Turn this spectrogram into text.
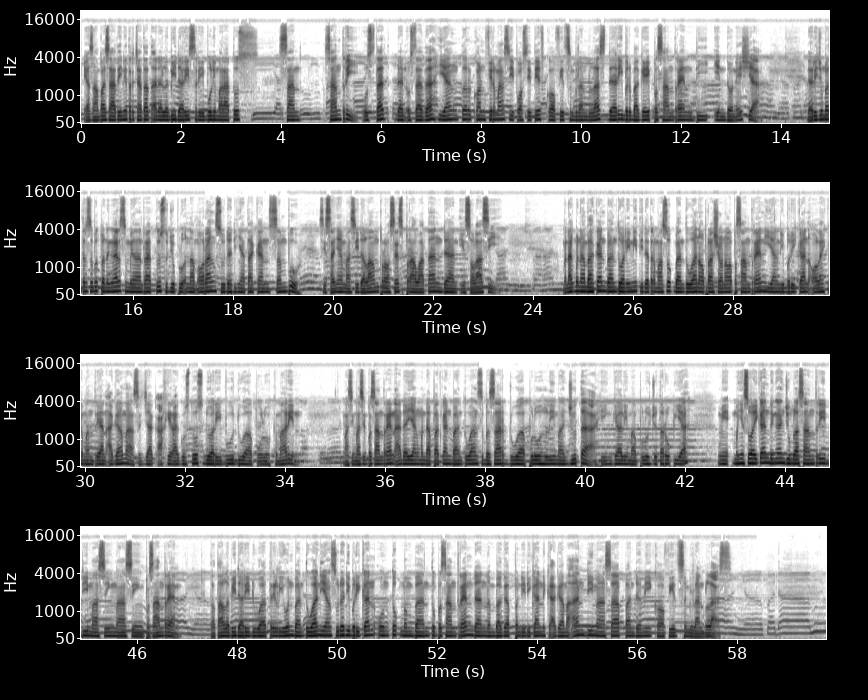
Ya sampai saat ini tercatat ada lebih dari 1.500 san santri, ustadz dan ustadzah yang terkonfirmasi positif COVID-19 dari berbagai pesantren di Indonesia. Dari jumlah tersebut pendengar 976 orang sudah dinyatakan sembuh, sisanya masih dalam proses perawatan dan isolasi. Menak menambahkan bantuan ini tidak termasuk bantuan operasional pesantren yang diberikan oleh Kementerian Agama sejak akhir Agustus 2020 kemarin. Masing-masing pesantren ada yang mendapatkan bantuan sebesar 25 juta hingga 50 juta rupiah menyesuaikan dengan jumlah santri di masing-masing pesantren. Total lebih dari 2 triliun bantuan yang sudah diberikan untuk membantu pesantren dan lembaga pendidikan keagamaan di masa pandemi COVID-19.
